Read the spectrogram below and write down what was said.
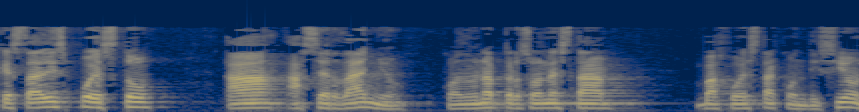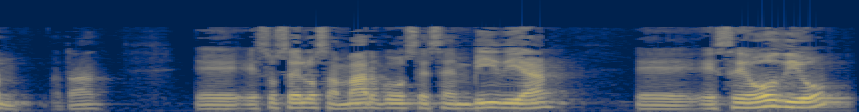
que está dispuesto a hacer daño cuando una persona está bajo esta condición. Eh, esos celos amargos, esa envidia, eh, ese odio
